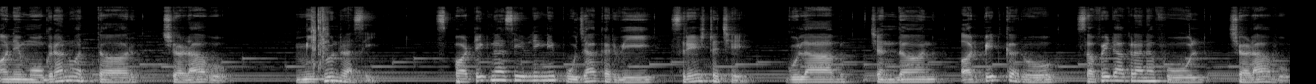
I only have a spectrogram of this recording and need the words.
અને મોગરાનું અત્તર ચડાવો. મિથુન રાશિ. સ્ફટિકના શિવલિંગની પૂજા કરવી શ્રેષ્ઠ છે. ગુલાબ, ચંદન અર્પિત કરો, સફેદ આકડાના ફૂલ ચડાવો.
